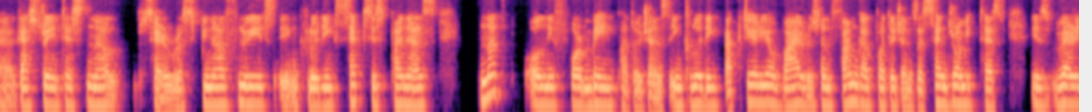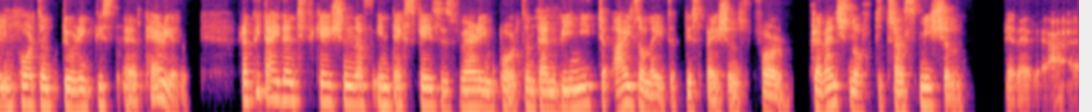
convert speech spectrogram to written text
uh, gastrointestinal cerebrospinal fluids, including sepsis panels, not only for main pathogens, including bacteria, virus, and fungal pathogens. The syndromic test is very important during this uh, period. Rapid identification of index cases is very important, and we need to isolate these patients for prevention of the transmission uh, uh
